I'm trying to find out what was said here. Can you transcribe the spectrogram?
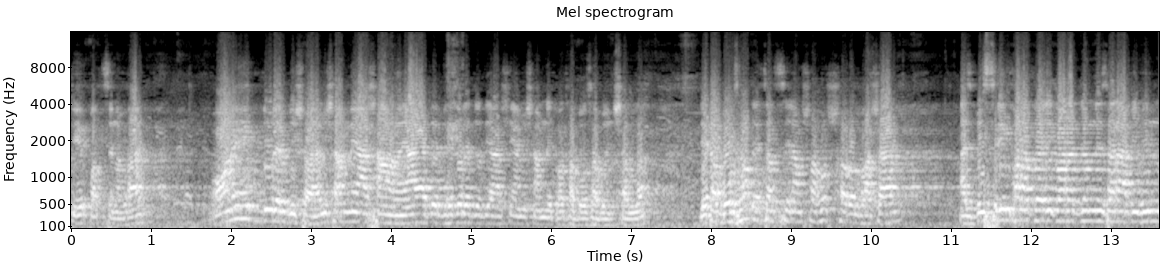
টের পাচ্ছেন না ভাই? অনেক দূরের বিষয়। আমি সামনে আসা নয় আয়াতের ভেতরে যদি আসি, আমি সামনে কথা বোঝাবো ইনশাল্লাহ। যেটা বোঝাতে চাচ্ছিলাম সহজ সরল ভাষায়, আজ বিশৃঙ্খলা তৈরি করার জন্য যারা বিভিন্ন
